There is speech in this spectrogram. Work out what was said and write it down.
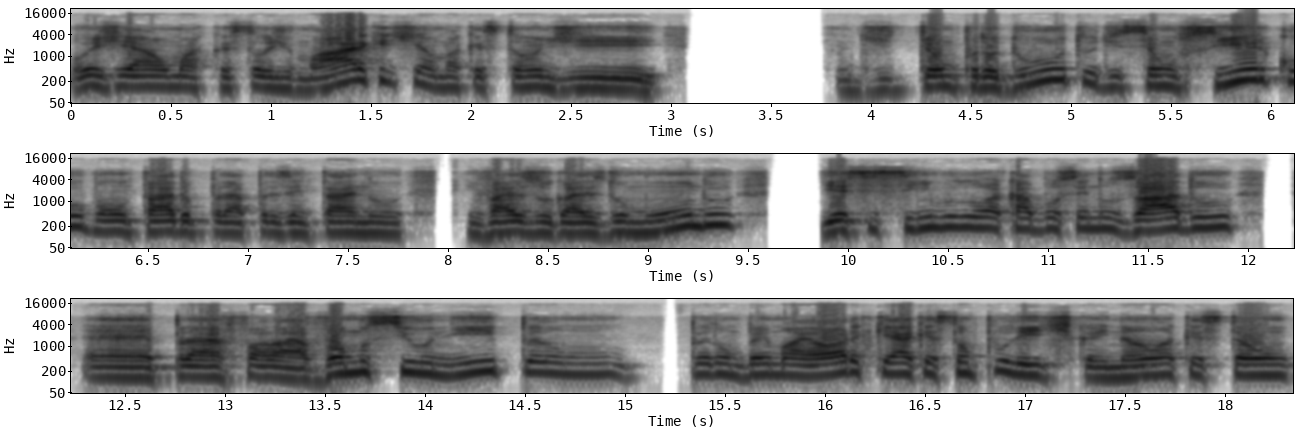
Hoje é uma questão de marketing, é uma questão de, de ter um produto, de ser um circo montado para apresentar no, em vários lugares do mundo, e esse símbolo acabou sendo usado é, para falar vamos se unir por um, por um bem maior que é a questão política e não a questão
